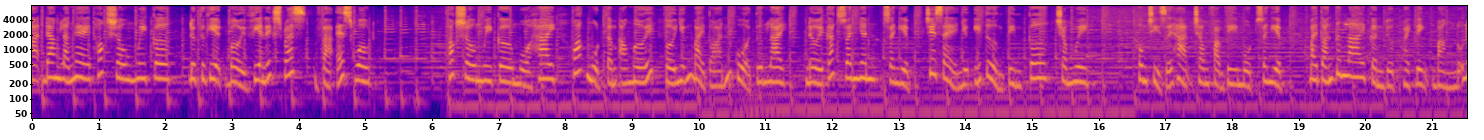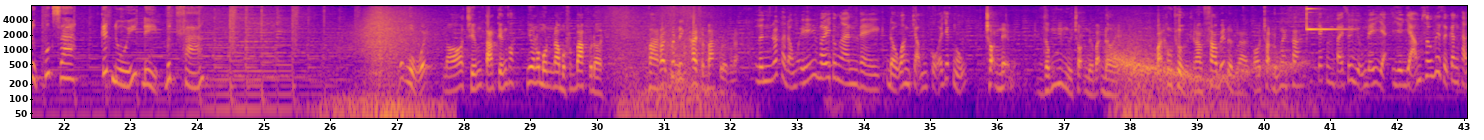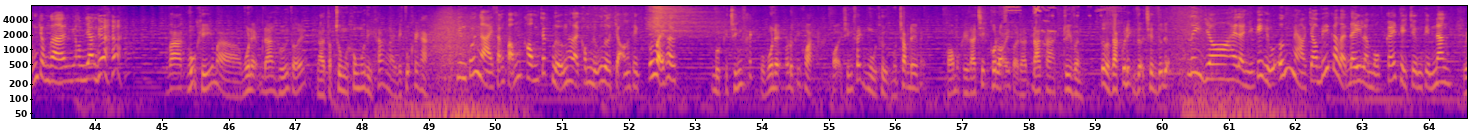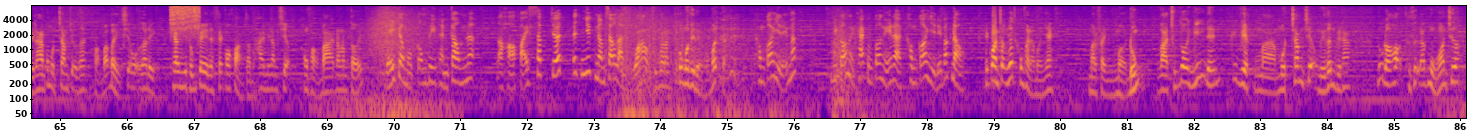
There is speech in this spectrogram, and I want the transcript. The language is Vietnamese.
Bạn đang lắng nghe talk show Nguy cơ được thực hiện bởi VN Express và S World. Talk show Nguy cơ mùa 2 khoác một tấm áo mới với những bài toán của tương lai, nơi các doanh nhân, doanh nghiệp chia sẻ những ý tưởng tìm cơ trong nguy. Không chỉ giới hạn trong phạm vi một doanh nghiệp, bài toán tương lai cần được hoạch định bằng nỗ lực quốc gia, kết nối để bứt phá. Giấc ngủ ấy nó chiếm 8 tiếng thôi, nhưng nó một là một phần ba của đời và nó quyết định 2 phần ba của đời của bạn. Linh rất là đồng ý với Tuấn Anh về độ quan trọng của giấc ngủ. Chọn nệm giống như người chọn người bạn đời ấy. Bạn không thử thì làm sao biết được là có chọn đúng hay sai. Chắc Linh phải sử dụng để giảm, xuống cái sự căng thẳng trong uh, hôn nhân Và vũ khí mà vô nệm đang hướng tới là tập trung không có gì khác ngoài dịch vụ khách hàng. Nhưng cuối ngày sản phẩm không chất lượng hay là không đủ lựa chọn thì cũng vậy thôi. Một cái chính sách của vô nệm nó được kích hoạt gọi chính sách ngủ thử 100 đêm ấy có một cái giá trị cốt lõi gọi là data driven tức là ra quyết định dựa trên dữ liệu. Lý do hay là những cái hiệu ứng nào cho biết là đây là một cái thị trường tiềm năng? Việt Nam có 100 triệu dân khoảng 37 triệu hộ gia đình. Theo như thống kê là sẽ có khoảng tầm 25 triệu không khoảng 3 năm năm tới. Để cho một công ty thành công đó là họ phải sắp chết ít nhất năm sáu lần. Wow chúng ta đang không có gì để mà mất cả. Không có gì để mất. Nhưng có người khác cũng có nghĩa là không có gì để bắt đầu. Cái quan trọng nhất không phải là mở nhanh mà phải mở đúng. Và chúng tôi nghĩ đến cái việc mà 100 triệu người dân Việt Nam lúc đó họ thực sự đã ngủ ngon chưa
